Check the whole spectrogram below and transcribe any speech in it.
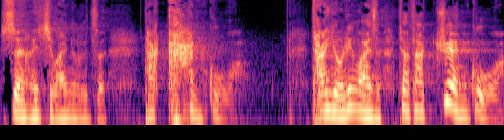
诗人很喜欢用这个字，他看顾我。常有另外一个字叫他眷顾我。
